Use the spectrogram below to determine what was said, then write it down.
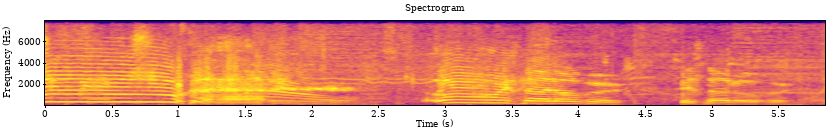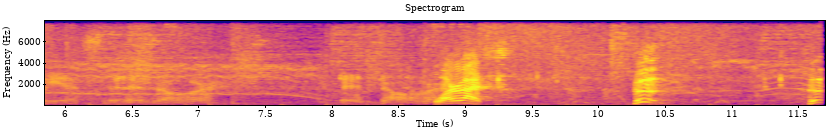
Ooh! Ooh! It's not over. It's not over. Oh yes, it is over. It's over. Why did I? s- Huh! Huh!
